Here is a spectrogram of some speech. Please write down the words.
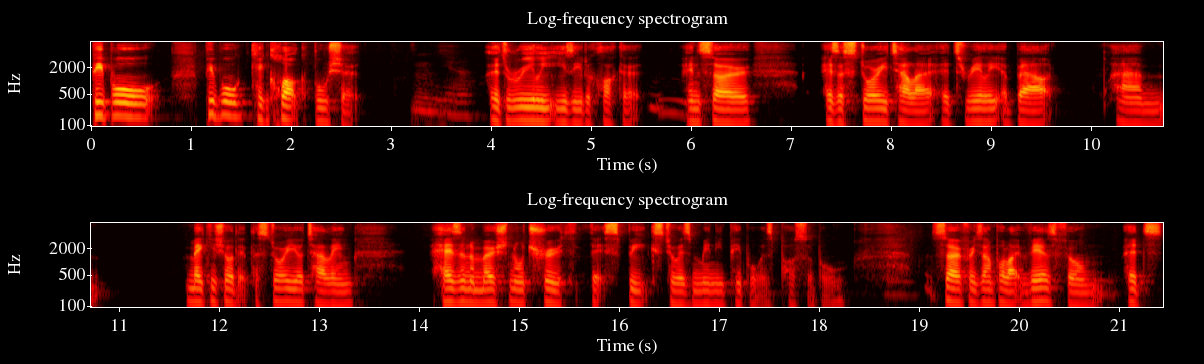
people people can clock bullshit. It's really easy to clock it, and so as a storyteller, it's really about um, making sure that the story you're telling has an emotional truth that speaks to as many people as possible. So, for example, like Vera's film, it's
